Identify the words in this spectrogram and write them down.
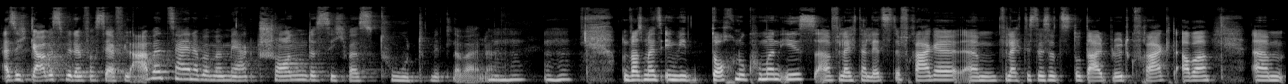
Also ich glaube, es wird einfach sehr viel Arbeit sein, aber man merkt schon, dass sich was tut mittlerweile. Mhm, mh. Und was man jetzt irgendwie doch noch kommen ist, äh, vielleicht eine letzte Frage, ähm, vielleicht ist das jetzt total blöd gefragt, aber ähm,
